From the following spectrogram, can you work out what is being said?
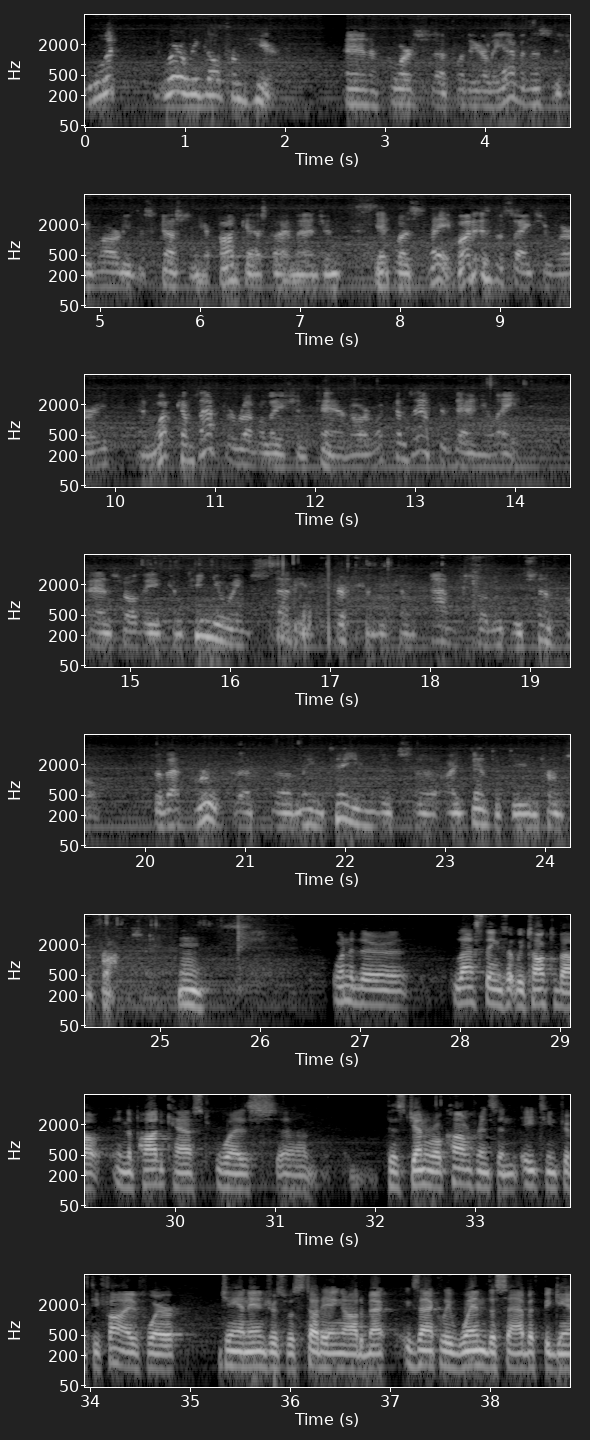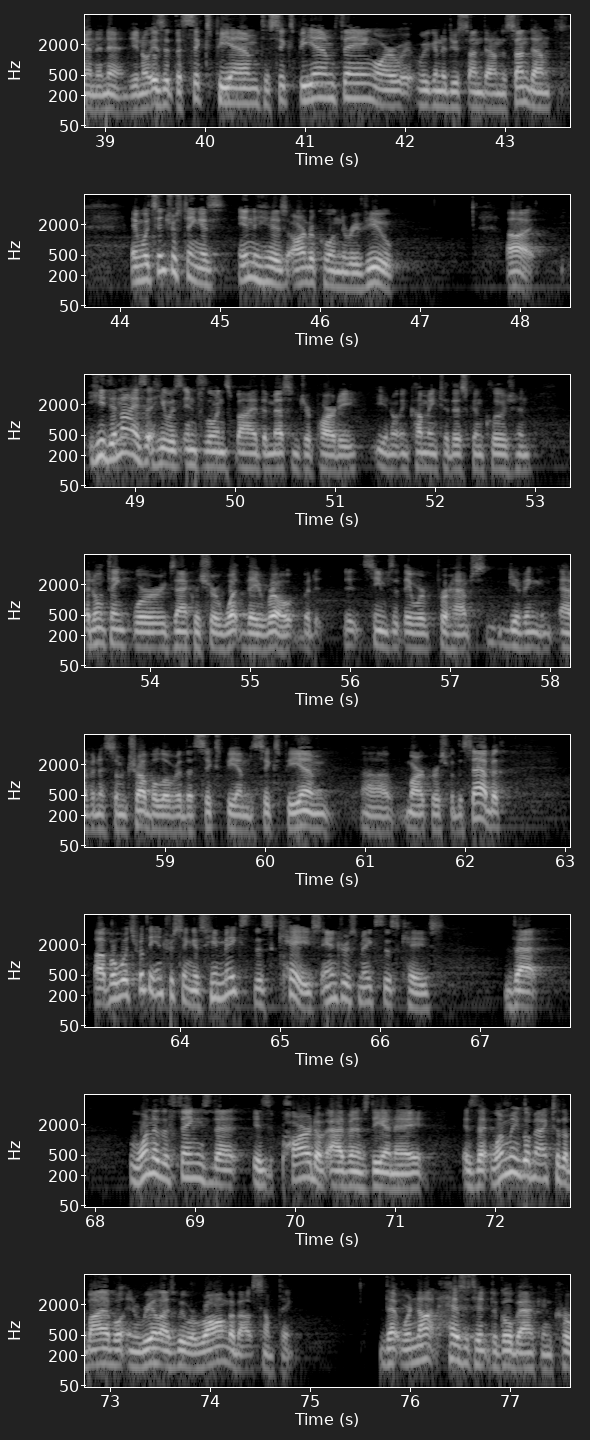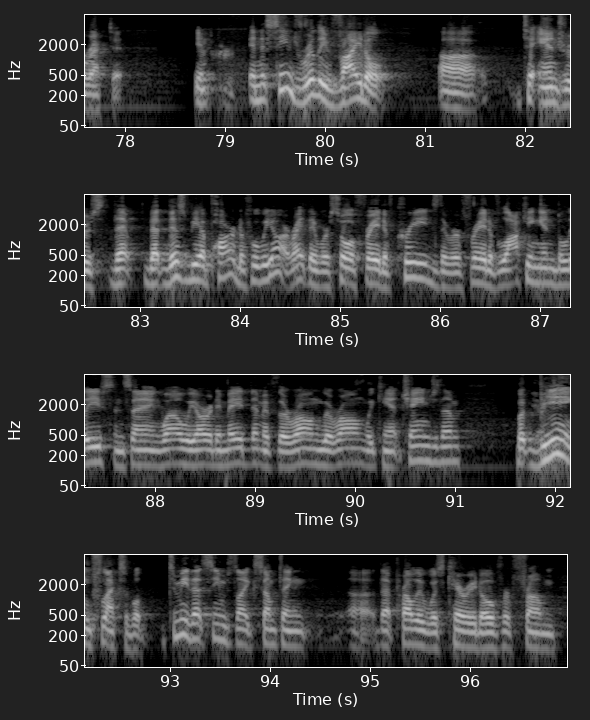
What? Where do we go from here? And of course, uh, for the early Adventists, as you've already discussed in your podcast, I imagine, it was, hey, what is the sanctuary? And what comes after Revelation 10? Or what comes after Daniel 8? And so the continuing study of Scripture becomes absolutely central to that group that uh, maintained its uh, identity in terms of prophecy. Mm. One of the last things that we talked about in the podcast was um, this general conference in 1855 where J.N. Andrews was studying out exactly when the Sabbath began and ended. You know, is it the 6 p.m. to 6 p.m. thing, or are we going to do sundown to sundown? And what's interesting is in his article in the review, uh, he denies that he was influenced by the messenger party, you know, in coming to this conclusion. I don't think we're exactly sure what they wrote, but it, it seems that they were perhaps giving Adventists some trouble over the 6 p.m. to 6 p.m. Uh, markers for the Sabbath. Uh, but what's really interesting is he makes this case, Andrews makes this case, that one of the things that is part of Adventist DNA is that when we go back to the Bible and realize we were wrong about something, that we're not hesitant to go back and correct it. And, and it seems really vital uh, to Andrews that, that this be a part of who we are, right? They were so afraid of creeds. They were afraid of locking in beliefs and saying, well, we already made them. If they're wrong, they're wrong. We can't change them. But yeah. being flexible, to me, that seems like something uh, that probably was carried over from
